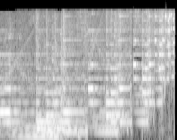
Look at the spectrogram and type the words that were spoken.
you.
